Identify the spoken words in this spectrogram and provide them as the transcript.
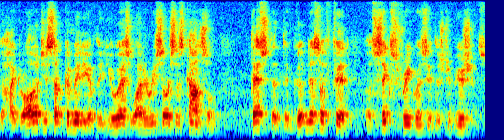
the Hydrology Subcommittee of the U.S. Water Resources Council tested the goodness of fit of six frequency distributions.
